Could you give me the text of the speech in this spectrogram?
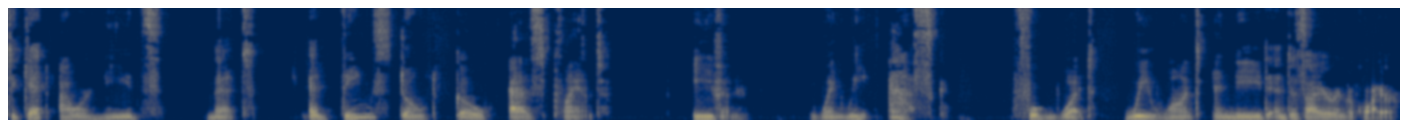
to get our needs met and things don't go as planned, even when we ask for what we want and need and desire and require.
